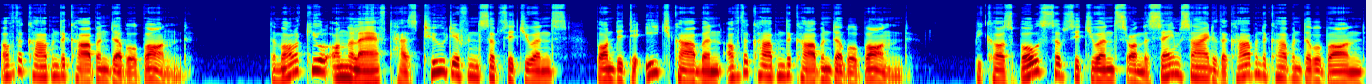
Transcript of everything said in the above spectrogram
of the carbon-to-carbon -carbon double bond. The molecule on the left has two different substituents bonded to each carbon of the carbon-to-carbon -carbon double bond. Because both substituents are on the same side of the carbon-to-carbon -carbon double bond,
